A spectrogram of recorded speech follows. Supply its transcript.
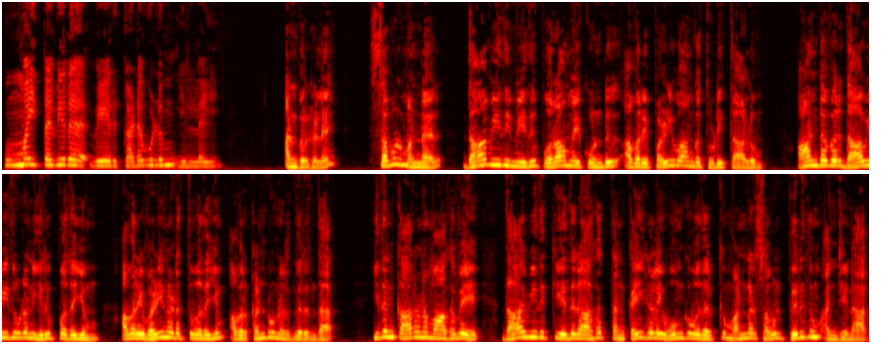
உம்மை தவிர வேறு கடவுளும் இல்லை. அன்பர்களே சவுல் மன்னர் தாவீது மீது பொறாமை கொண்டு அவரை பழிவாங்க துடித்தாலும் ஆண்டவர் தாவீதுடன் இருப்பதையும் அவரை வழிநடத்துவதையும் அவர் கண்டுணர்ந்திருந்தார். இதன் காரணமாகவே தாவீதுக்கு எதிராக தன் கைகளை ஓங்குவதற்கு மன்னர் சவுல் பெரிதும் அஞ்சினார்.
